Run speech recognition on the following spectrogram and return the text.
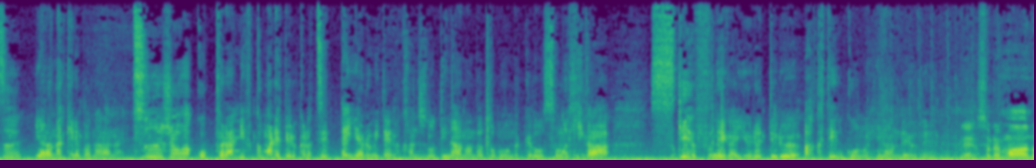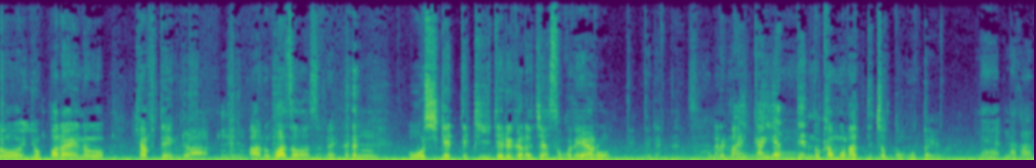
ずやらなければならない。通常はこうプランに含まれてるから絶対やるみたいな感じのディナーなんだと思うんだけどその日がすげえ船が揺れてる悪天候の日なんだよね。ね、それもあの酔っ払いのキャプテンが、うん。あのわざわざね、うん。大しけって聞いてるからじゃあそこでやろうって言ってね。ね。あれ毎回やってんのかもなってちょっと思ったけどねね、なんか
